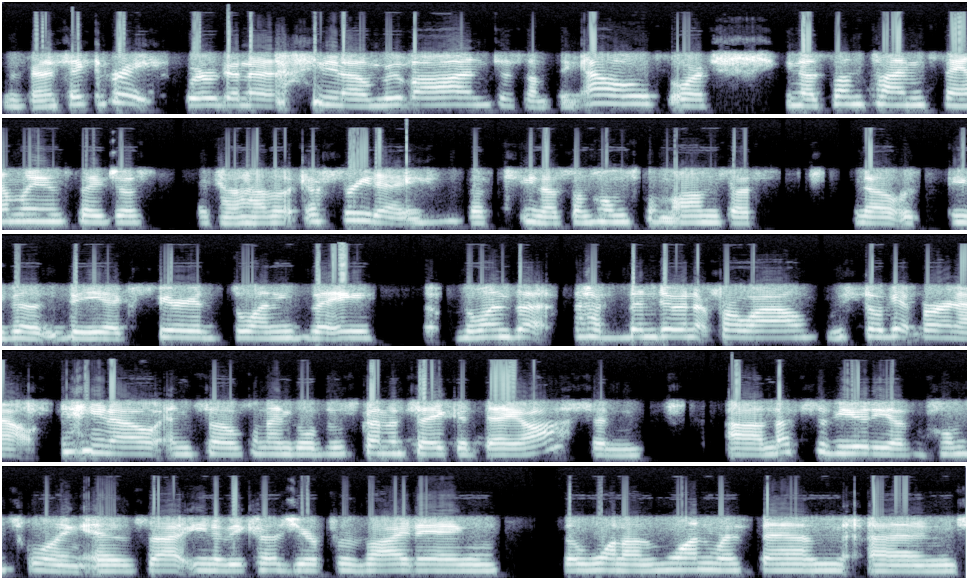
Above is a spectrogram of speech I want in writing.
we're going to take a break. We're going to, you know, move on to something else. Or, you know, sometimes families they just they kind of have like a free day. That's you know, some homeschool moms that you know even the experienced ones they the ones that have been doing it for a while, we still get burnout, you know, and so sometimes we'll just kind of take a day off. And um, that's the beauty of homeschooling is that, you know, because you're providing the one on one with them and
